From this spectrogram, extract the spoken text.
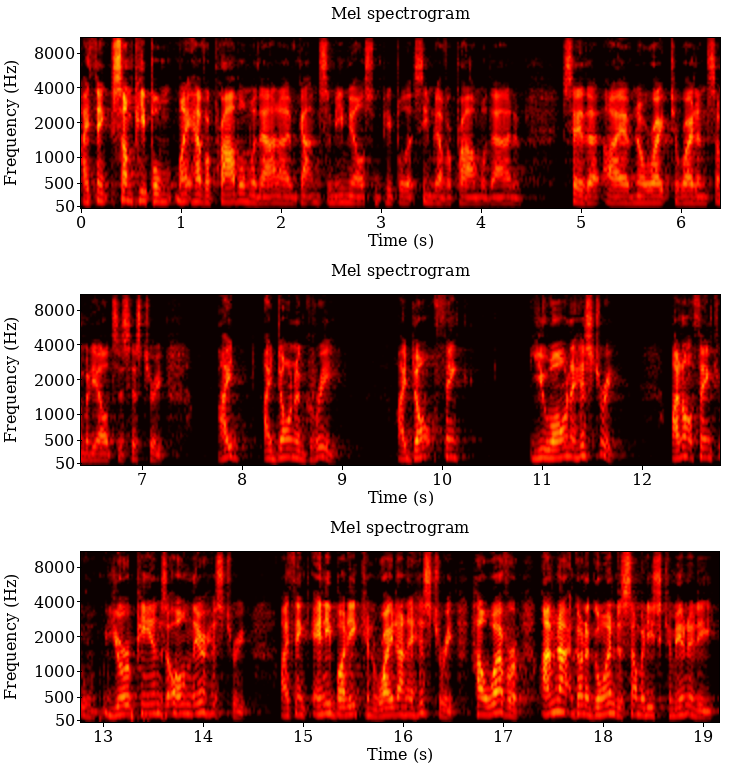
I think some people might have a problem with that. I've gotten some emails from people that seem to have a problem with that and say that I have no right to write on somebody else's history. I, I don't agree. I don't think you own a history. I don't think Europeans own their history. I think anybody can write on a history. However, I'm not going to go into somebody's community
